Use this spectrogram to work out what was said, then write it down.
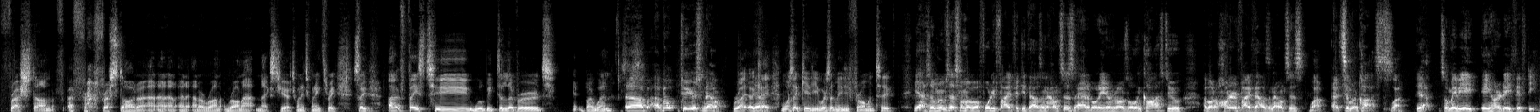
Fresh start, a fresh start, and, and, and a run run at next year, 2023. So uh, phase two will be delivered by when? uh, about two years from now. Right. Okay. Yeah. And what's that give you? Where's that move you from and to? Yeah, so it moves us from about 45, 50,000 ounces at about $800 all in cost to about 105,000 ounces Wow. at similar costs. Wow. Yeah, so maybe eight, 800, 850.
